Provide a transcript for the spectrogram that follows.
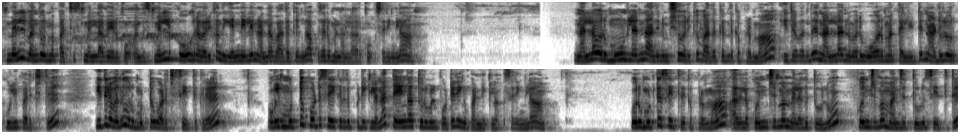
ஸ்மெல் வந்து ரொம்ப பச்சை ஸ்மெல்லாகவே இருக்கும். அந்த ஸ்மெல் போகிற வரைக்கும் அந்த எண்ணெயிலே நல்லா வதக்குங்க. அப்போ தான் ரொம்ப நல்லாயிருக்கும் சரிங்களா? நல்லா ஒரு மூணுலேருந்து அஞ்சு நிமிஷம் வரைக்கும் வதக்கிறதுக்கப்புறமா இதை வந்து நல்லா இந்த மாதிரி ஓரமாக தள்ளிட்டு நடுவில் ஒரு குழி பறிச்சுட்டு இதில் வந்து ஒரு முட்டை உடச்சி சேர்த்துக்கிறேன். உங்களுக்கு முட்டை போட்டு சேர்க்குறது பிடிக்கலன்னா தேங்காய் துருவல் போட்டு நீங்கள் பண்ணிக்கலாம். சரிங்களா? ஒரு முட்டை சேர்த்ததுக்கப்புறமா அதில் கொஞ்சமாக மிளகுத்தூளும் கொஞ்சமாக மஞ்சத்தூளும் சேர்த்துட்டு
